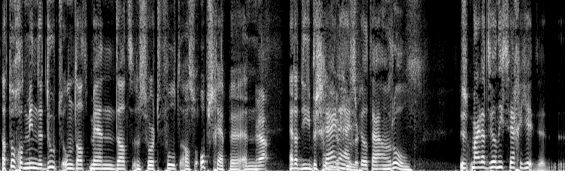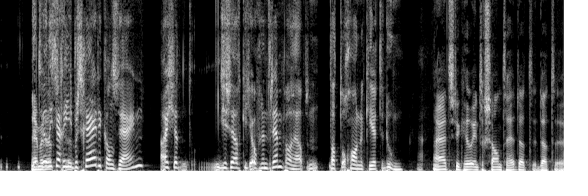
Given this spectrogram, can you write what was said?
dat toch wat minder doet, omdat men dat een soort voelt als opscheppen. En Ja. dat die bescheidenheid speelt daar een rol. Dus, maar dat wil niet zeggen, je, maar wil dat- niet zeggen je bescheiden kan zijn als je jezelf een keertje over een drempel helpt om dat toch gewoon een keer te doen. Nou ja, het is natuurlijk heel interessant hè, dat, dat eh,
